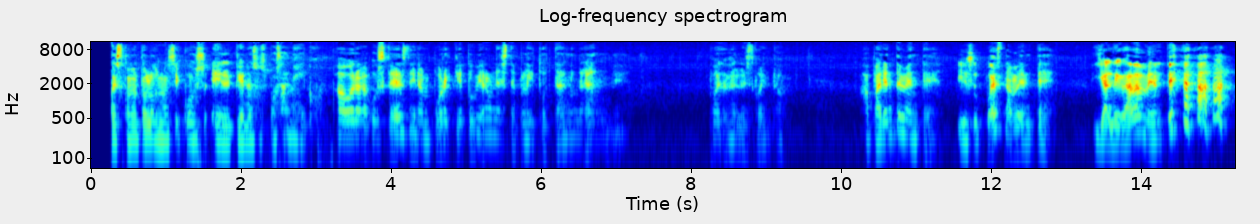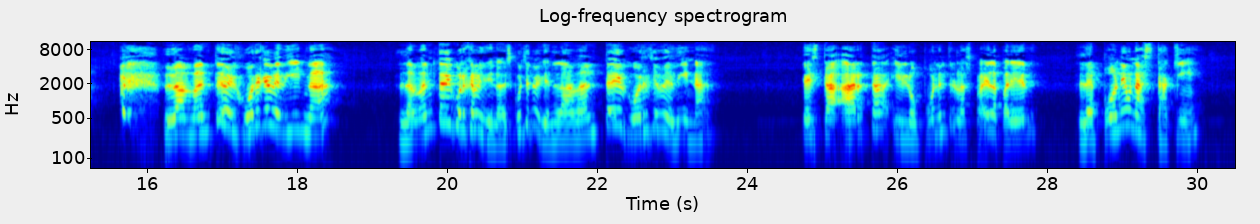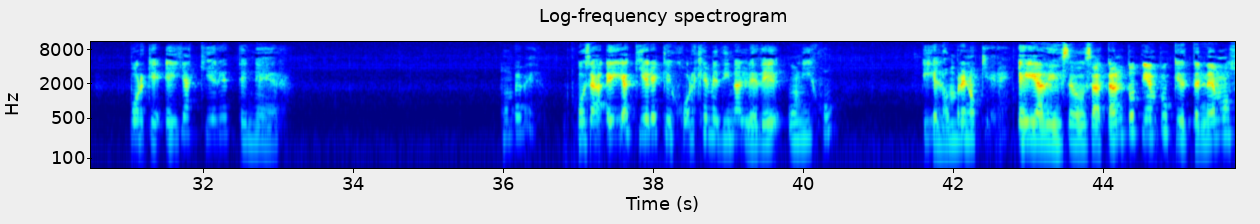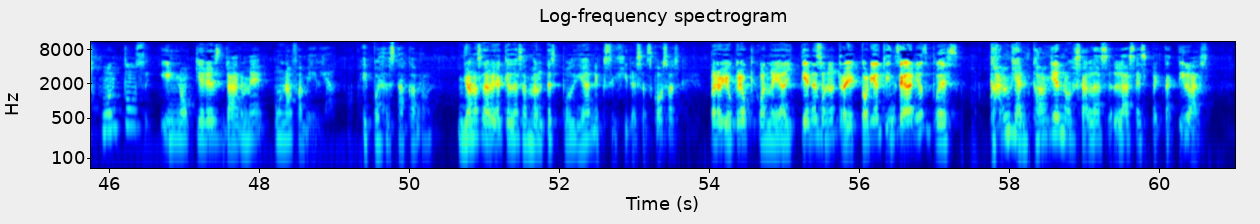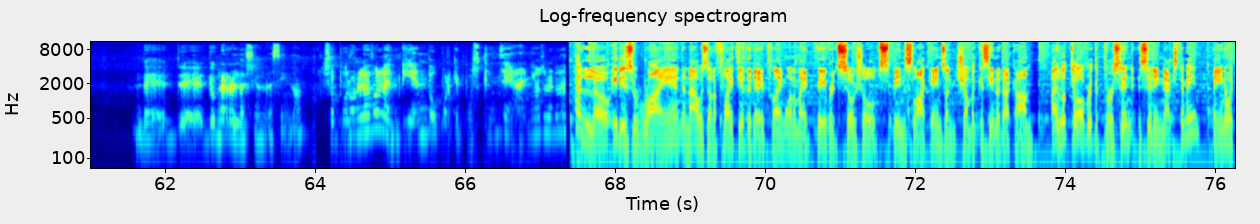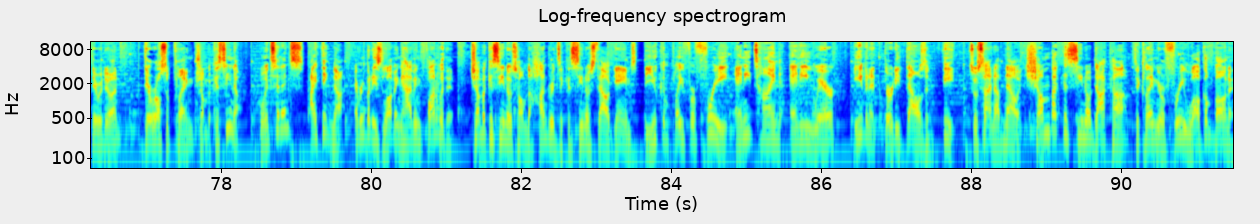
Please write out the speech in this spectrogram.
Pues como todos los músicos, él tiene su esposa en México. Ahora, ustedes dirán, ¿por qué tuvieron este pleito tan grande? Pues les cuento. Aparentemente y supuestamente y alegadamente, la amante de Jorge Medina, la amante de Jorge Medina, escúchenme bien, la amante de Jorge Medina está harta y lo pone entre la espada y la pared, le pone un hasta aquí porque ella quiere tener un bebé. O sea, ella quiere que Jorge Medina le dé un hijo y el hombre no quiere. Ella dice, o sea, tanto tiempo que tenemos juntos y no quieres darme una familia. Y pues está cabrón. Yo no sabía que las amantes podían exigir esas cosas, pero yo creo que cuando ya tienes una trayectoria, 15 años, pues cambian, cambian, o sea, las, las expectativas de, de, de, una relación así, ¿no? So, por un lado la entiendo porque pues 15 años, ¿verdad? Hello, it is Ryan and I was on a flight the other day playing one of my favorite social spin slot games on chumbacasino.com. I looked over the person sitting next to me and you know what they were doing? They were also playing Chumba Casino. Coincidence? I think not. Everybody's loving having fun with it. Chumba Casino is home to hundreds of casino-style games that you can play for free anytime anywhere even at 30,000 feet. So sign up now at ChumbaCasino.com to claim your free welcome bonus.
